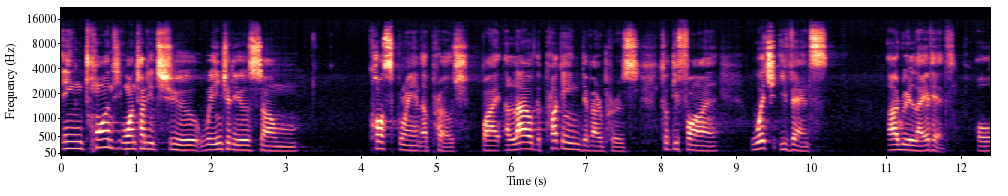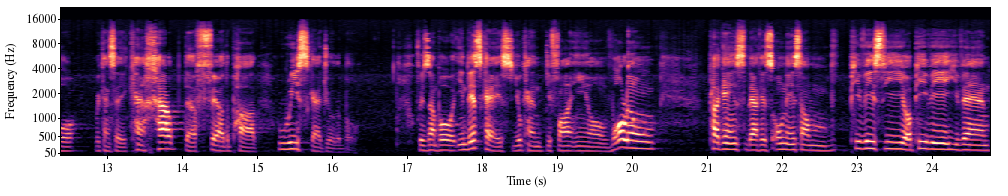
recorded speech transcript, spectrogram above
in 2122, we introduced some coarse-grained approach by allowing the plugin developers to define which events are related or we can say can help the failed pod reschedulable. For example, in this case, you can define in your volume plugins that is only some PVC or PV event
